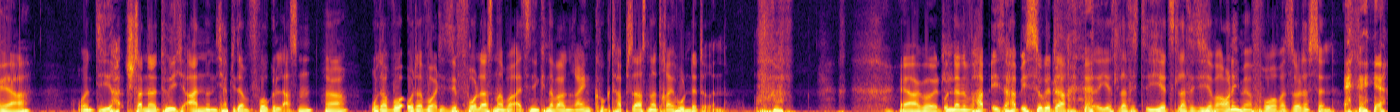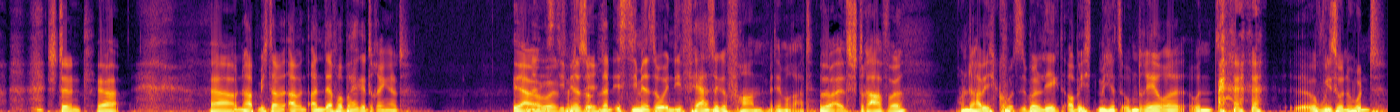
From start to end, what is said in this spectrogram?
Ja, Und die stand da natürlich an und ich habe die dann vorgelassen. ja. Oder, oder wollte sie vorlassen, aber als ich in den Kinderwagen reingeguckt habe, saßen da drei Hunde drin. Ja, gut. Und dann habe ich, hab ich so gedacht, äh, jetzt lasse ich, jetzt lass ich dich aber auch nicht mehr vor. Was soll das denn? ja, stimmt, ja. Ja, Und habe mich dann an, an der vorbeigedrängelt. Ja dann, ist die mir so, dann ist die mir so in die Ferse gefahren mit dem Rad. so als Strafe. Und da habe ich kurz überlegt, ob ich mich jetzt umdrehe oder, und irgendwie so einen Hund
